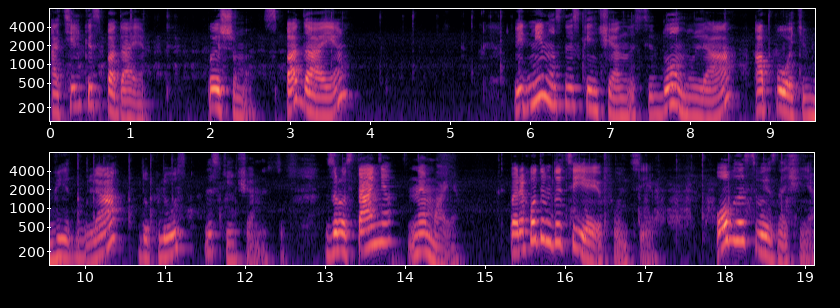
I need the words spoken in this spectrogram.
а тільки спадає. Пишемо спадає від мінус нескінченності до нуля, а потім від нуля до плюс нескінченності. Зростання немає. Переходимо до цієї функції. Область визначення.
